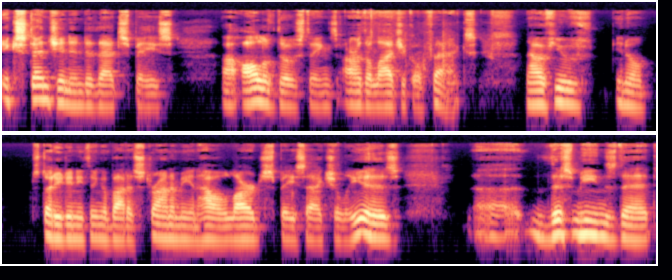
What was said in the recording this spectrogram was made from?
extension into that space uh, all of those things are the logical facts. Now, if you've you know studied anything about astronomy and how large space actually is, uh, this means that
